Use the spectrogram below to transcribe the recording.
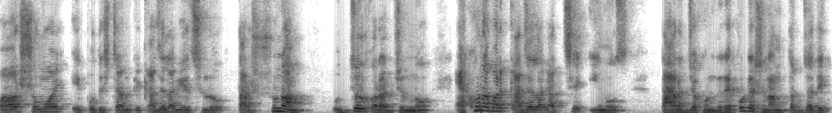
পাওয়ার সময় এই প্রতিষ্ঠানকে কাজে লাগিয়েছিল, তার সুনাম উজ্জ্বল করার জন্য। এখন আবার কাজে লাগাচ্ছে ইউনুস। তার যখন রেপুটেশন আন্তর্জাতিক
